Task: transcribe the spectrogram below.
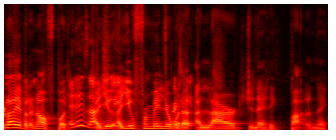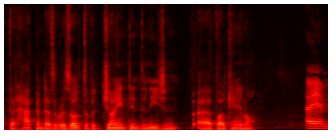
reliable enough. But It is Are you are you familiar with a, a large genetic bottleneck that happened as a result of a giant Indonesian uh, volcano? um,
